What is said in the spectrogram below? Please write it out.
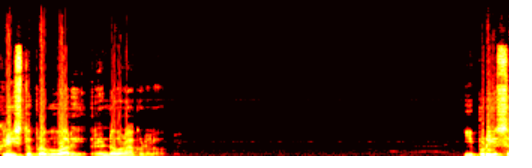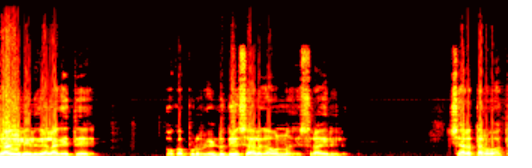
క్రీస్తు ప్రభువారి రెండవ రాకడలో ఇప్పుడు ఇస్రాయేలీలు ఎలాగైతే ఒకప్పుడు రెండు దేశాలుగా ఉన్న ఇస్రాయేలీలు చెర తర్వాత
